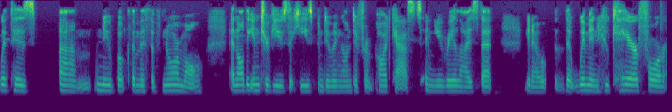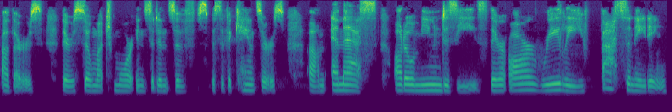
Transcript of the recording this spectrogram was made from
with his um, new book, The Myth of Normal, and all the interviews that he's been doing on different podcasts, and you realize that, you know, that women who care for others, there's so much more incidence of specific cancers, um, MS, autoimmune disease. There are really fascinating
